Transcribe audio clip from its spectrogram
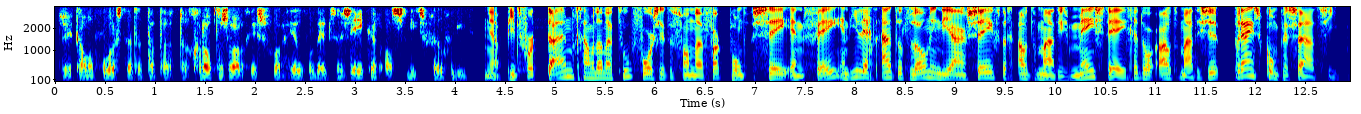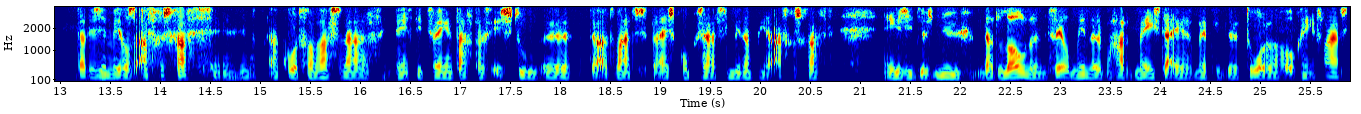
Dus ik kan me voorstellen dat dat een grote zorg is voor heel veel mensen, zeker als ze niet zoveel verdienen. Ja, Piet Fortuyn gaan we dan naartoe, voorzitter van vakbond CNV. En die legt uit dat lonen in de jaren 70 automatisch meestegen door automatische prijscompensatie. Dat is inmiddels afgeschaft. In het akkoord van Wassenaar in 1982 is toen uh, de automatische prijscompensatie min of meer afgeschaft. En je ziet dus nu dat lonen veel minder hard meestijgen met de torenhoge inflatie.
